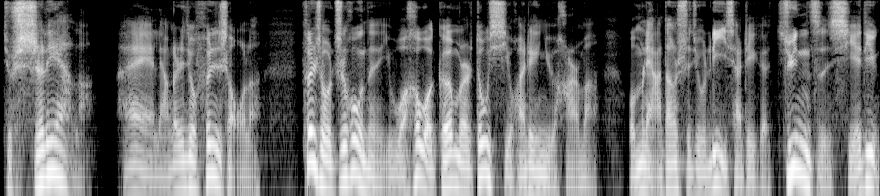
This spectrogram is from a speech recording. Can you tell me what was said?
就失恋了，哎，两个人就分手了。分手之后呢，我和我哥们儿都喜欢这个女孩嘛，我们俩当时就立下这个君子协定，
